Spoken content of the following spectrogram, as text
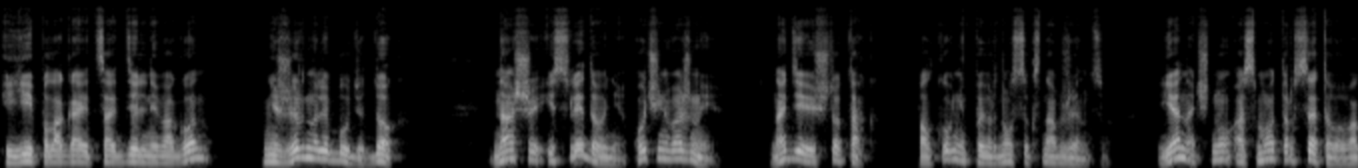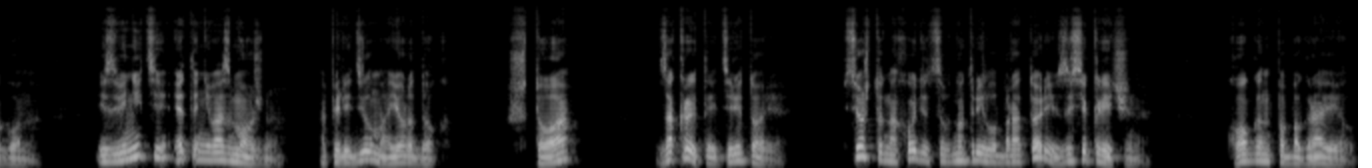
И ей полагается отдельный вагон? Не жирно ли будет, док? Наши исследования очень важны. Надеюсь, что так. Полковник повернулся к снабженцу. Я начну осмотр с этого вагона. Извините, это невозможно, опередил майора Док. Что? Закрытая территория. Все, что находится внутри лаборатории, засекречено. Коган побагровел.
